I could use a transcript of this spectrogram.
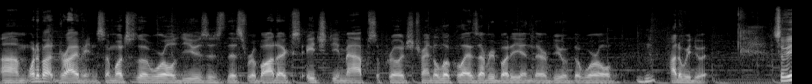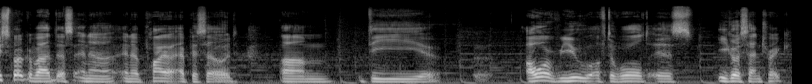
Um, what about driving? So much of the world uses this robotics HD maps approach, trying to localize everybody in their view of the world. Mm -hmm. How do we do it? So we spoke about this in a in a prior episode. Um, the our view of the world is egocentric.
